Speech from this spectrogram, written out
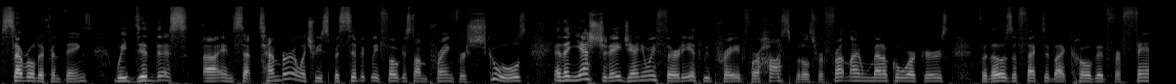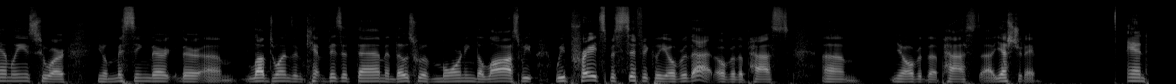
several different things. We did this uh, in September, in which we specifically focused on praying for schools. And then yesterday, January 30th, we prayed for hospitals, for frontline medical workers, for those affected by COVID, for families who are, you know, missing their their um, loved ones and can't visit them, and those who have mourning the loss. We we prayed specifically over that over the past, um, you know, over the past uh, yesterday, and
